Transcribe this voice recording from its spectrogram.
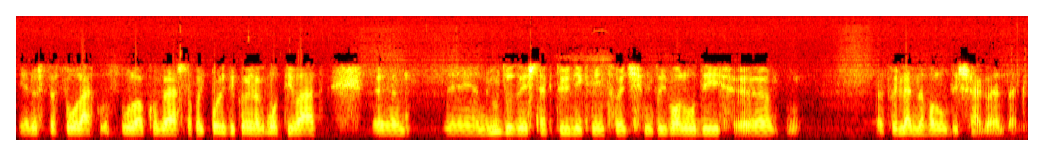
ilyen összeszólalkozásnak, vagy politikailag motivált ilyen üldözésnek tűnik, mint hogy, mint hogy valódi tehát hogy lenne valódisága ennek.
